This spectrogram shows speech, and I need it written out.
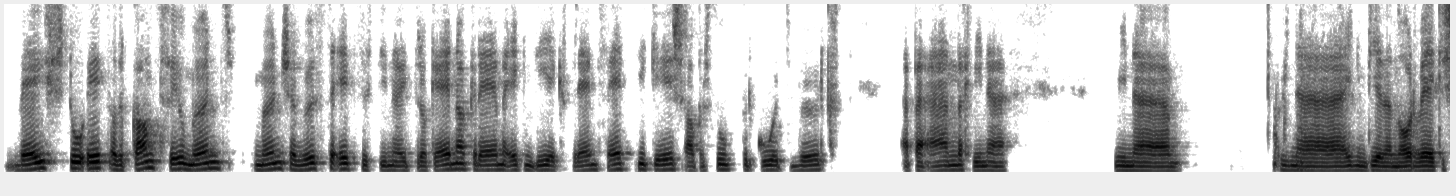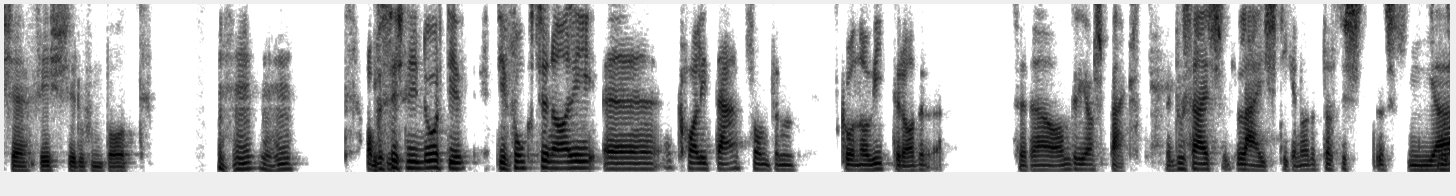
weißt du jetzt, oder ganz viele Mensch, Menschen wissen jetzt, dass die Neutrogena-Creme irgendwie extrem fettig ist, aber super gut wirkt. Eben ähnlich wie eine, wie eine, wie eine, irgendwie ein norwegischer Fischer auf dem Boot. Mhm. Mhm. Aber Ist es- ist nicht nur die, die funktionale äh, Qualität, sondern es geht noch weiter, oder? Es hat auch andere Aspekte. Wenn du sagst Leistungen, oder? Das ist, das, ist- das Ja. muss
